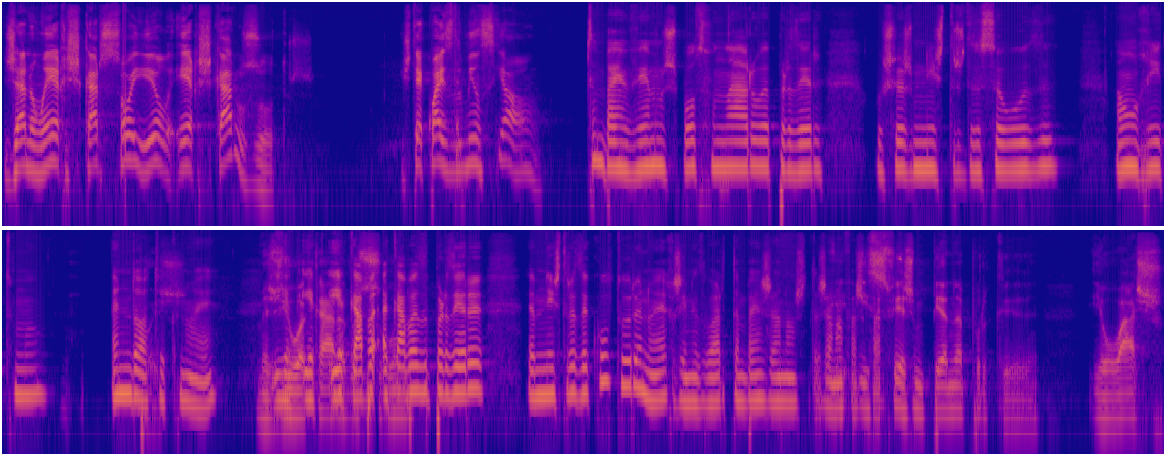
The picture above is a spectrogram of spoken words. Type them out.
já não é arriscar só ele, é arriscar os outros. Isto é quase demencial. Também vemos Bolsonaro a perder os seus ministros de saúde a um ritmo anedótico, Pois. não é? Mas E, viu a cara e acaba, segundo. acaba de perder a Ministra da Cultura, não é? Regina Duarte também já não, já não faz Isso parte. fez-me pena porque eu acho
